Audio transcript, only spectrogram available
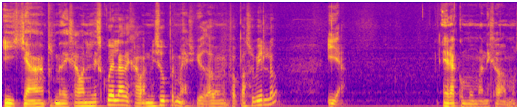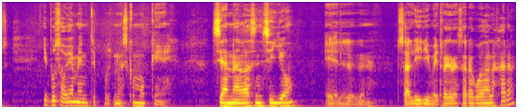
y ya pues me dejaban en la escuela, dejaban mi súper, me ayudaba mi papá a subirlo y ya. Era como manejábamos. Y pues obviamente pues no es como que sea nada sencillo el salir y regresar a Guadalajara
